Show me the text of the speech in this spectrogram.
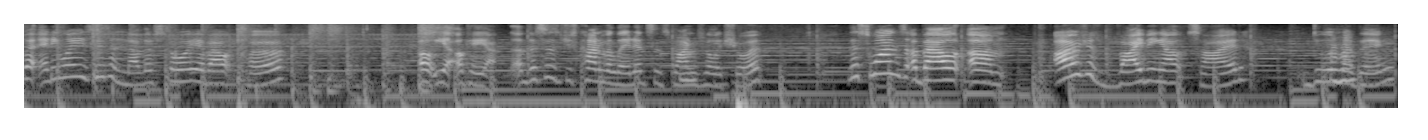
But, anyways, here's another story about her. Oh yeah, okay, yeah. Uh, this is just kind of related since mine was really short. This one's about um, I was just vibing outside, doing my Mhm. thing.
